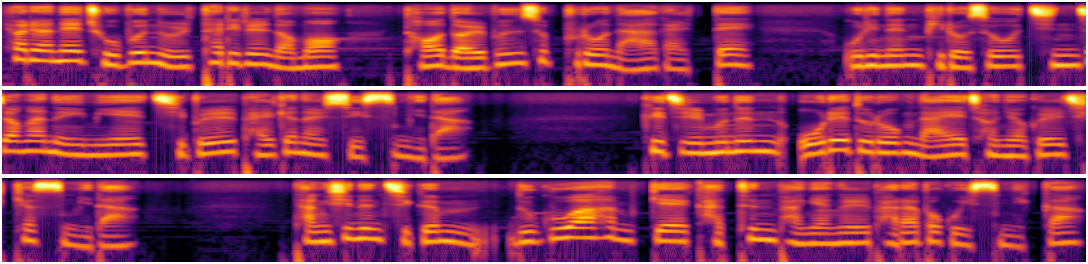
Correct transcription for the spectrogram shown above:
혈연의 좁은 울타리를 넘어 더 넓은 숲으로 나아갈 때 우리는 비로소 진정한 의미의 집을 발견할 수 있습니다. 그 질문은 오래도록 나의 저녁을 지켰습니다. 당신은 지금 누구와 함께 같은 방향을 바라보고 있습니까?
